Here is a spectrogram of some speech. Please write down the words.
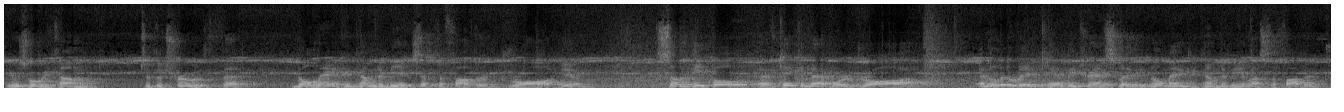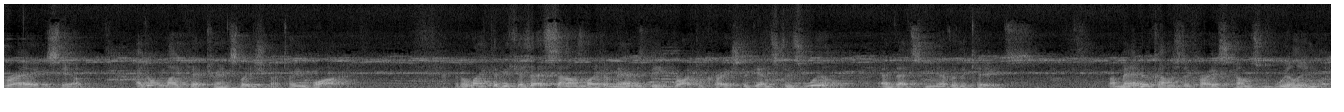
Here's where we come to the truth that no man can come to me except the Father draw him. Some people have taken that word draw, and literally it can be translated no man can come to me unless the Father drags him. I don't like that translation. I'll tell you why. I don't like that because that sounds like a man is being brought to Christ against his will, and that's never the case. A man who comes to Christ comes willingly.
